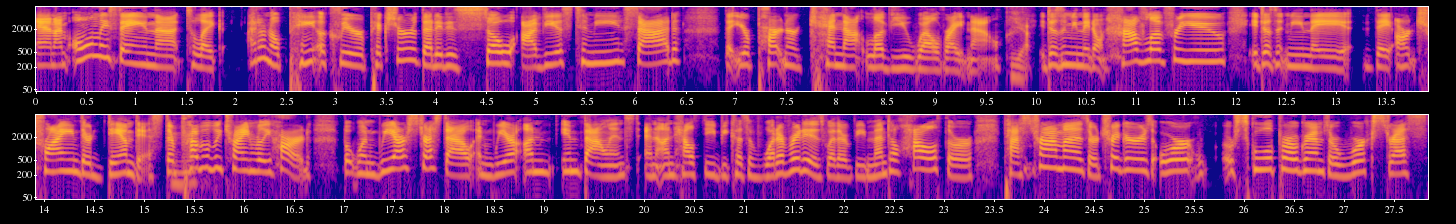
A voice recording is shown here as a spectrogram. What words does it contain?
And I'm only saying that to like, I don't know, paint a clearer picture that it is so obvious to me, sad, that your partner cannot love you well right now. Yeah. It doesn't mean they don't have love for you. It doesn't mean they they aren't trying their damnedest. They're mm-hmm. probably trying really hard. But when we are stressed out and we are un- imbalanced and unhealthy because of whatever it is, whether it be mental health or past traumas or triggers or or school programs or work stress,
